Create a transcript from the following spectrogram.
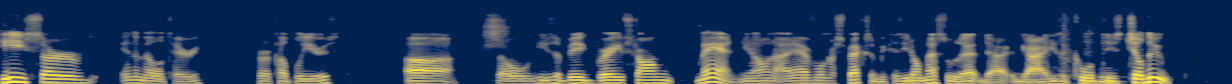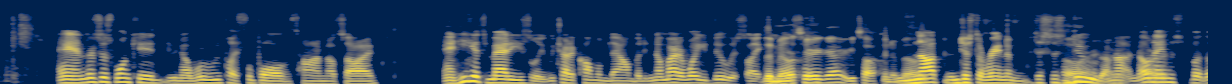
He served in the military for a couple of years. Uh, so he's a big, brave, strong man, you know, and I, everyone respects him because you don't mess with that guy. He's a cool, Mhm. he's a chill dude. And there's this one kid, you know, where we play football all the time outside, and he gets mad easily. We try to calm him down, but no matter what you do, it's like The he just- military guy? Are you talking about? not just a random. This is Oh, dude. alright, I'm not no names, but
